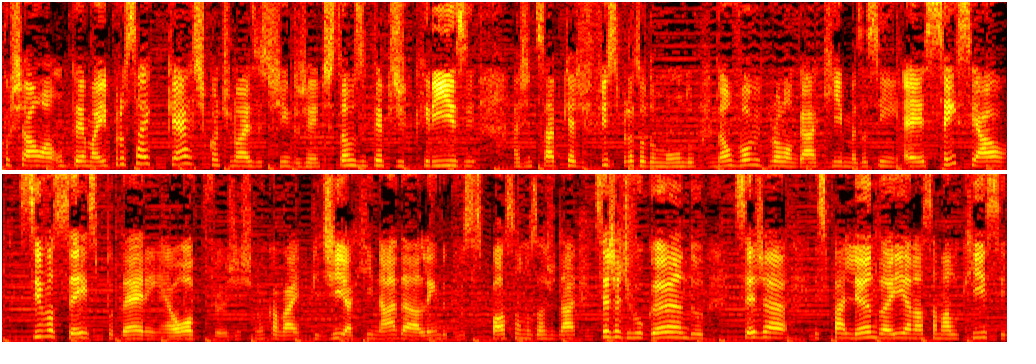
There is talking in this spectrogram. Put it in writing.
puxar um, um tema aí pro SciCast continuar existindo, gente. Estamos em tempos de crise, a gente sabe que é difícil pra todo mundo. Não vou me prolongar aqui, mas assim, é essencial. Se vocês puderem, é óbvio, a gente nunca vai pedir aqui nada além do que vocês possam nos ajudar, seja divulgando, seja espalhando aí a nossa maluquice,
